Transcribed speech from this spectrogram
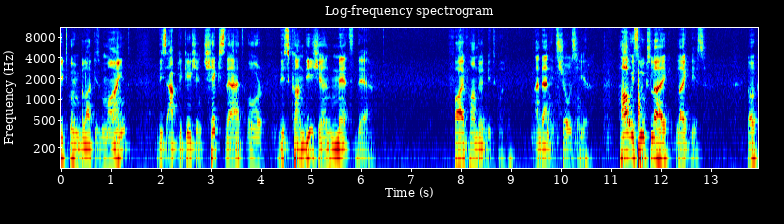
Bitcoin block is mined this application checks that or this condition met there. 500 Bitcoin and then it shows here. How it looks like like this. Look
